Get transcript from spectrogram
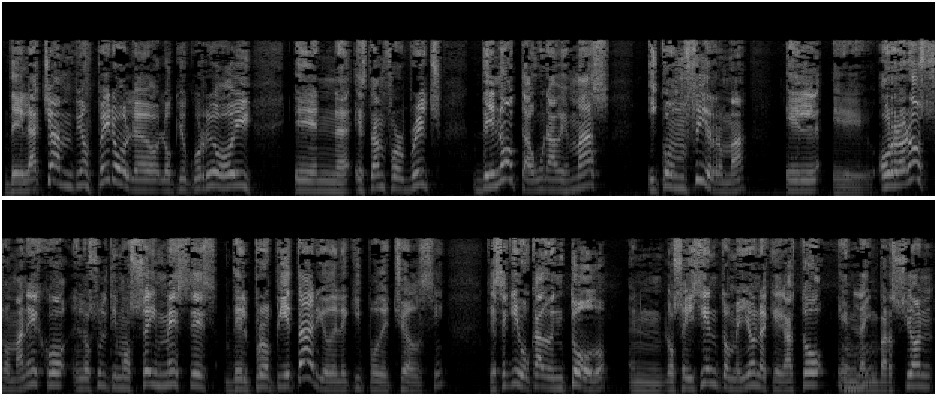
de la Champions. Pero lo, lo que ocurrió hoy en Stamford Bridge denota una vez más y confirma el eh, horroroso manejo en los últimos seis meses del propietario del equipo de Chelsea, que se ha equivocado en todo, en los 600 millones que gastó en la inversión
